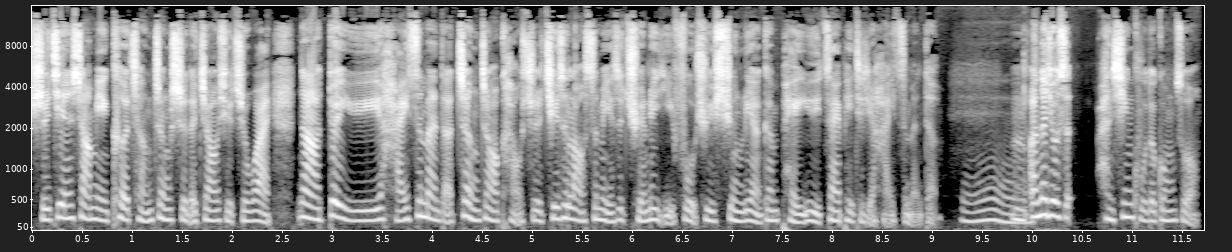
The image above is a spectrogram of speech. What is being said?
时间上面课程正式的教学之外，那对于孩子们的证照考试，其实老师们也是全力以赴去训练跟培育、栽培这些孩子们的。哦，嗯啊，那就是很辛苦的工作，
